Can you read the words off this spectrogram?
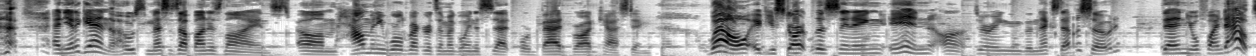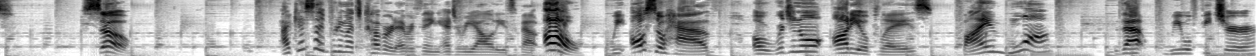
and yet again, the host messes up on his lines. Um, how many world records am I going to set for bad broadcasting? Well, if you start listening in uh, during the next episode, then you'll find out. So, I guess I pretty much covered everything Edge of Reality is about. Oh! We also have original audio plays by moi that we will feature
